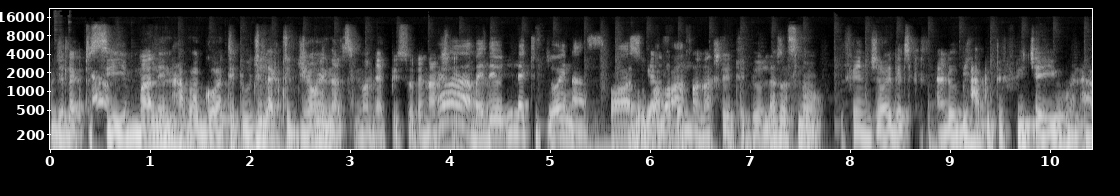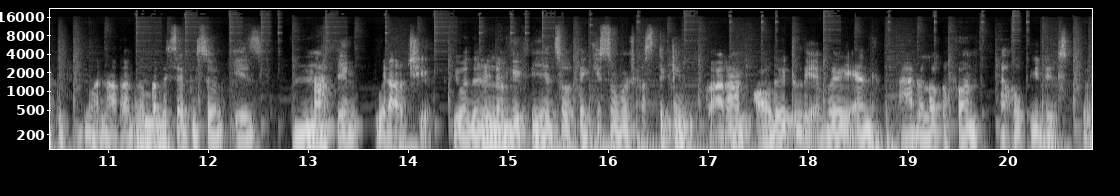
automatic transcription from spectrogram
Would you like to see Marlin have a go at it? Would you like to join us in an episode and actually? Ah, but would you like to join us for our be a super lot of fun? fun actually to do. Let us know if you enjoyed it, and we'll be happy to feature you and happy to do another. Remember, this episode is nothing without you. You are the real MVP, and so thank you so much for sticking around all the way to the very end. I had a lot of fun. I hope you did too.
